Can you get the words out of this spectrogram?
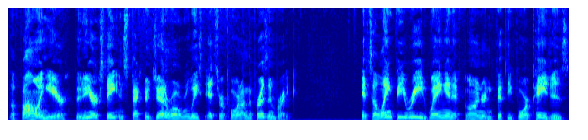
the following year, the New York State Inspector General released its report on the prison break. It's a lengthy read weighing in at 154 pages,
